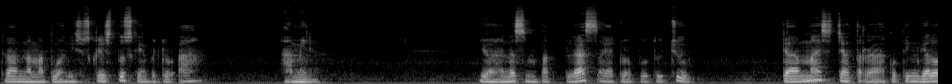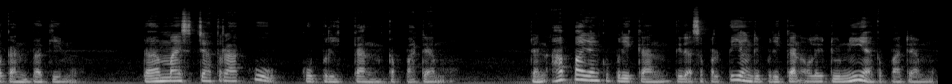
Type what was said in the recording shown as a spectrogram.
Dalam nama Tuhan Yesus Kristus kami berdoa. Amin. Yohanes 14 ayat 27 Damai sejahtera aku tinggalkan bagimu. Damai sejahteraku kuberikan kepadamu. Dan apa yang kuberikan tidak seperti yang diberikan oleh dunia kepadamu.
